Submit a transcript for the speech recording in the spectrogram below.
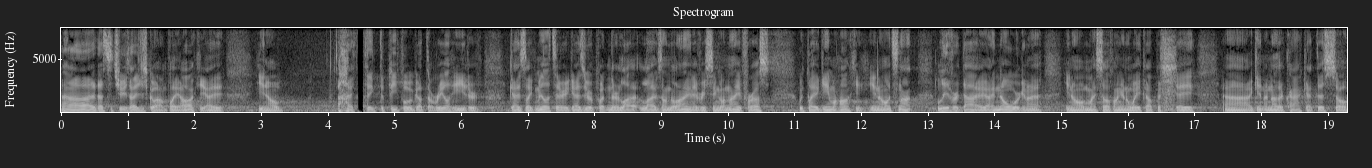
Uh, that's the truth. I just go out and play hockey. I you know I think the people who got the real heat are guys like military, guys who are putting their li- lives on the line every single night. For us, we play a game of hockey. You know, it's not live or die. I know we're gonna, you know, myself, I'm gonna wake up every day, uh, getting another crack at this. So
